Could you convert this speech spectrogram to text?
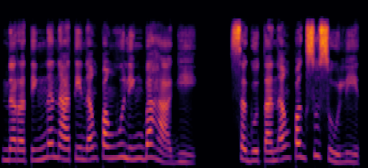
Narating na natin ang panghuling bahagi. Sagutan ang pagsusulit.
